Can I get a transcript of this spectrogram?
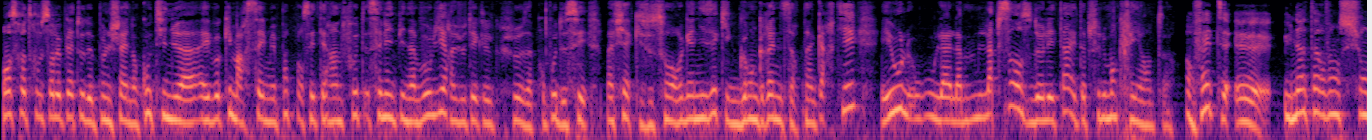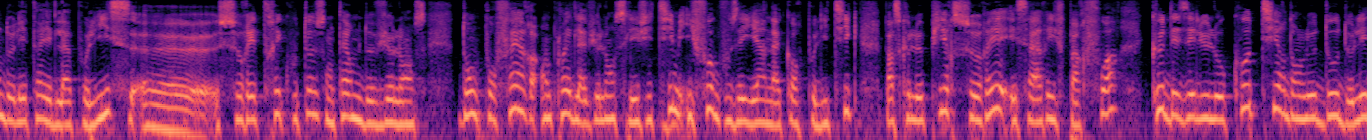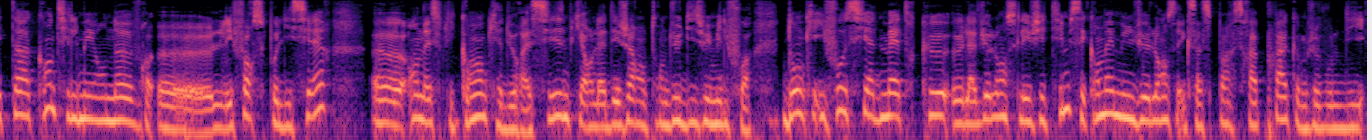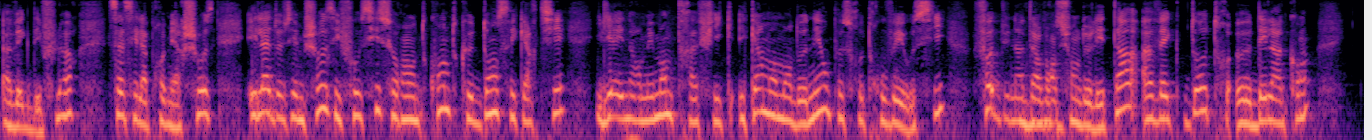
On se retrouve sur le plateau de Punchline. On continue à évoquer Marseille, mais pas pour ces terrains de foot. Céline Pina, vous vouliez rajouter quelque chose à propos de ces mafias qui se sont organisées, qui gangrènent certains quartiers et où, l'absence de l'État est absolument criante En fait, euh, une intervention de l'État et de la police euh, serait très coûteuse en termes de violence. Donc, pour faire emploi de la violence légitime, il faut que vous ayez un accord politique, parce que le pire serait, et ça arrive parfois, que des élus locaux tirent dans le dos de l'État quand il met en œuvre euh, les forces policière euh, en expliquant qu'il y a du racisme, qu'on l'a déjà entendu 18 000 fois. Donc il faut aussi admettre que euh, la violence légitime, c'est quand même une violence et que ça ne se passera pas, comme je vous le dis, avec des fleurs. Ça, c'est la première chose. Et la deuxième chose, il faut aussi se rendre compte que dans ces quartiers, il y a énormément de trafic et qu'à un moment donné, on peut se retrouver aussi, faute d'une intervention de l'État, avec d'autres euh, délinquants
